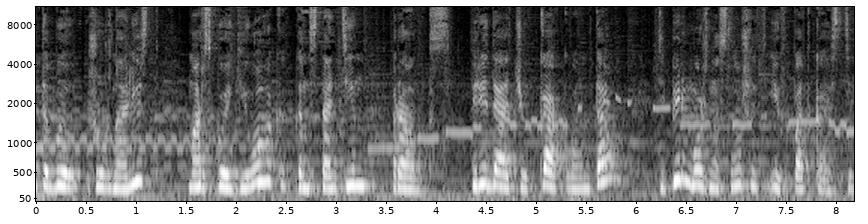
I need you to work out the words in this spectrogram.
Это был журналист, морской геолог Константин Ранкс. Передачу «Как вам там» теперь можно слушать и в подкасте.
